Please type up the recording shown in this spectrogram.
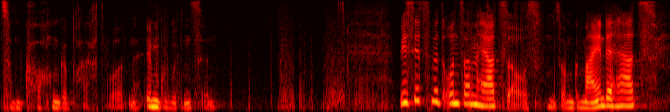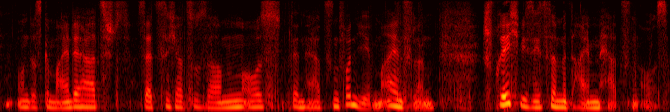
zum Kochen gebracht wurden, im guten Sinn. Wie sieht es mit unserem Herz aus, unserem Gemeindeherz? Und das Gemeindeherz setzt sich ja zusammen aus den Herzen von jedem Einzelnen. Sprich, wie sieht es denn mit deinem Herzen aus?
